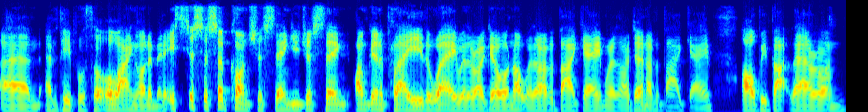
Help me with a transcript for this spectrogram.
um, and people thought, oh, hang on a minute. It's just a subconscious thing. You just think, I'm going to play either way, whether I go or not, whether I have a bad game, whether I don't have a bad game. I'll be back there on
